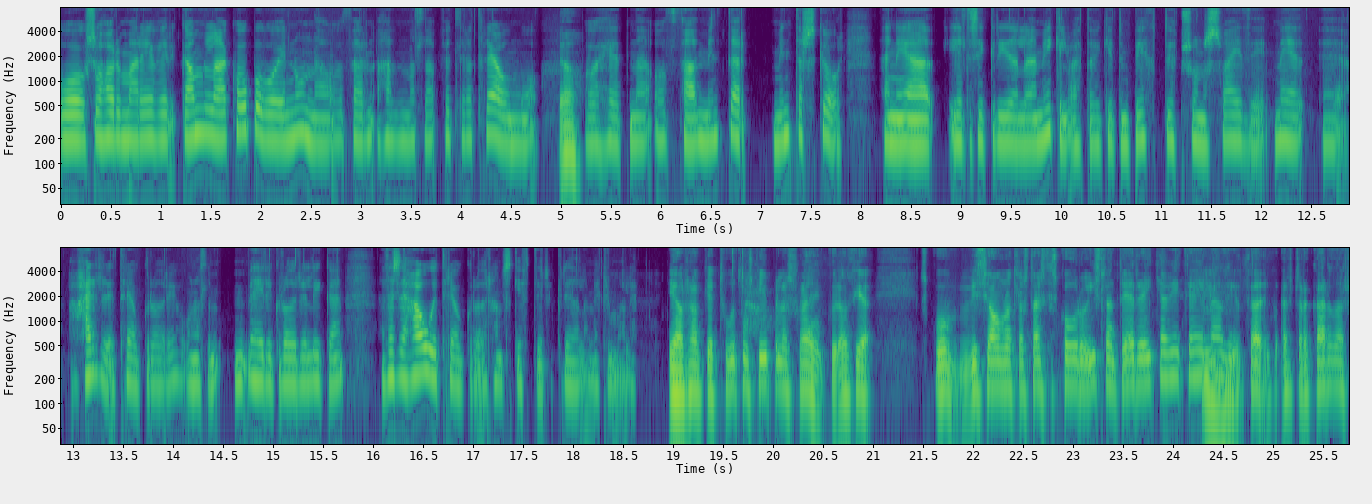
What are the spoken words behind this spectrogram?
Og svo horfum maður yfir gamla kópavói núna og það er hann alltaf fullir að trjám og, og, hérna, og það myndar myndar skjól. Þannig að ég held að sé gríðarlega mikilvægt að við getum byggt upp svona svæði með uh, herri trjágróðri og náttúrulega meiri gróðri líka en, en þessi hái trjágróður hann skiptir gríðarlega miklu máli. Já, Rafgjörn, þú ert um skipilagsfræðingur af því að sko við sjáum náttúrulega stærsti skóru á Íslandi er Reykjavík eiginlega mm -hmm. það, eftir að garðar,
